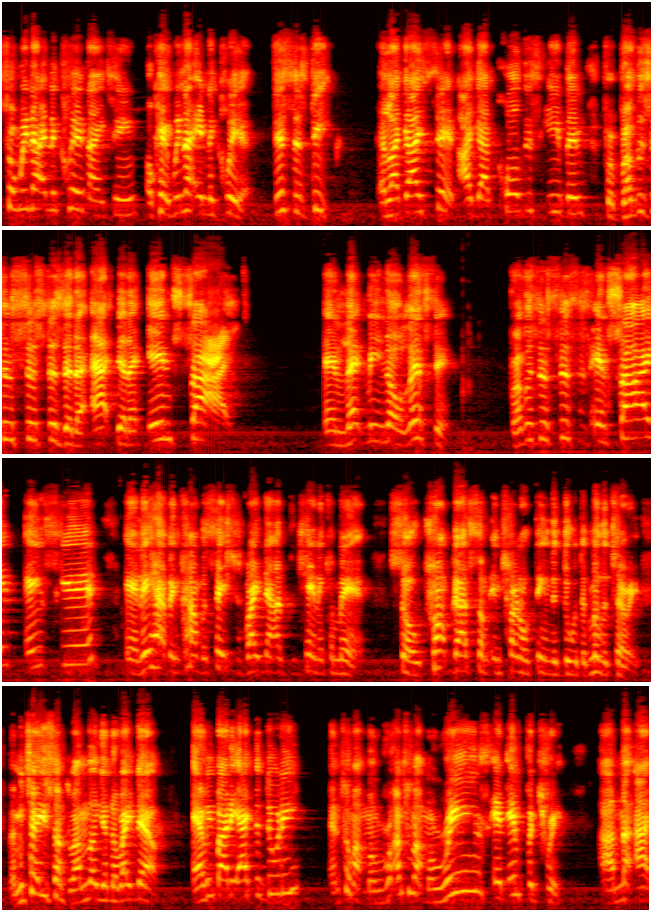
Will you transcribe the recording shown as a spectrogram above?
so we're not in the clear, 19. Okay, we're not in the clear. This is deep. And like I said, I got called this evening for brothers and sisters that are at that are inside. And let me know, listen, brothers and sisters inside ain't scared, and they having conversations right now at the chain of command. So Trump got some internal thing to do with the military. Let me tell you something. I'm letting you know right now. Everybody active duty, and I'm talking about, I'm talking about Marines and infantry. I'm not. I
